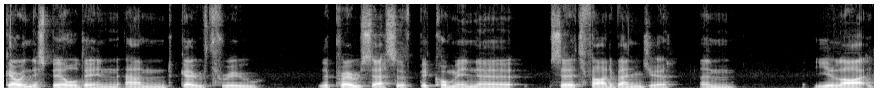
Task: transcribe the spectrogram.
go in this building and go through the process of becoming a certified Avenger, and you like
